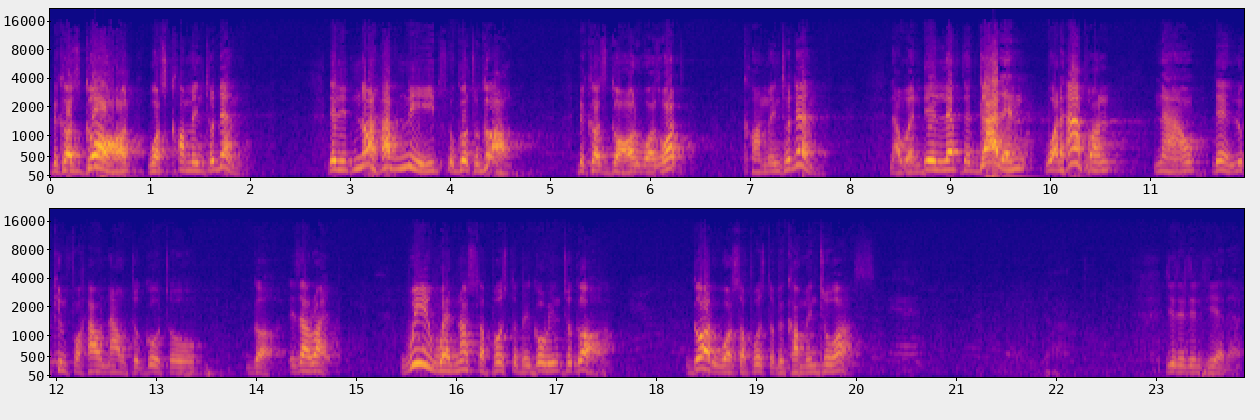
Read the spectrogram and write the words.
Because God was coming to them. They did not have need to go to God because God was what? Coming to them. Now, when they left the garden, what happened? Now they're looking for how now to go to God. Is that right? We were not supposed to be going to God. God was supposed to be coming to us. You didn't hear that.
